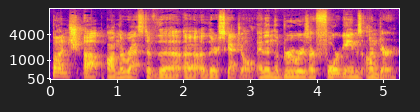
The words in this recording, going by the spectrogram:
bunch up on the rest of the uh, of their schedule, and then the Brewers are four games under,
